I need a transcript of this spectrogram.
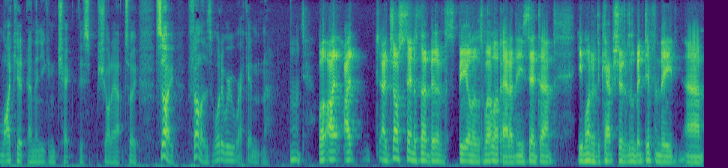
Like it, and then you can check this shot out too. So, fellas, what do we reckon? Well, I, I uh, Josh sent us a bit of spiel as well about it. And he said um, he wanted to capture it a little bit differently, um,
